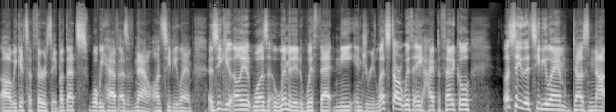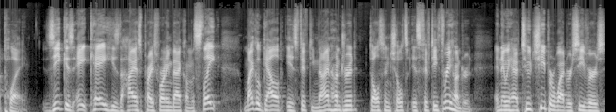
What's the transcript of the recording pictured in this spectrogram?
uh, we get to Thursday, but that's what we have as of now on CeeDee Lamb. Ezekiel Elliott was limited with that knee injury. Let's start with a hypothetical. Let's say that CeeDee Lamb does not play. Zeke is 8K. He's the highest priced running back on the slate. Michael Gallup is 5,900. Dalton Schultz is 5,300. And then we have two cheaper wide receivers.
